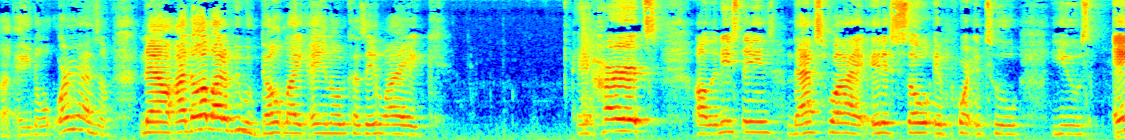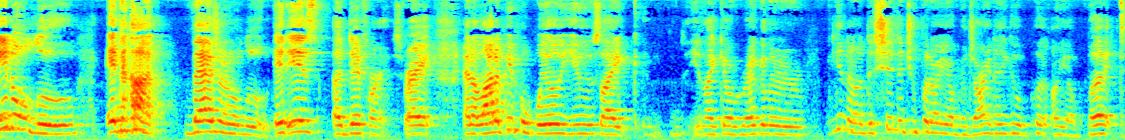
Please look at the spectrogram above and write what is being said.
an anal orgasm. Now, I know a lot of people don't like anal because they like it hurts, all of these things. That's why it is so important to use anal lube and not vaginal lube. It is a difference, right? And a lot of people will use like like your regular, you know, the shit that you put on your vagina, you put on your butt.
